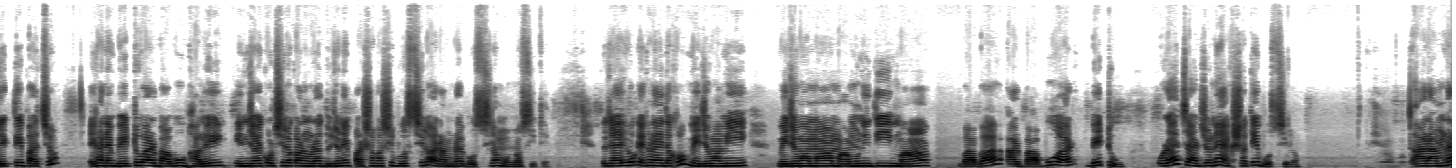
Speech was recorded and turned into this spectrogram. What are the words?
দেখতেই পাচ্ছ। এখানে বেটু আর বাবু ভালোই এনজয় করছিল কারণ ওরা দুজনেই পাশাপাশি বসছিল আর আমরা বসছিলাম অন্য সিটে তো যাই হোক, এখানে দেখো মেজো মামি, মেজো মামা মামুনিদি মা, বাবা আর বাবু আর বেটু, ওরা চারজনে একসাথেই বসছিল। আর আমরা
